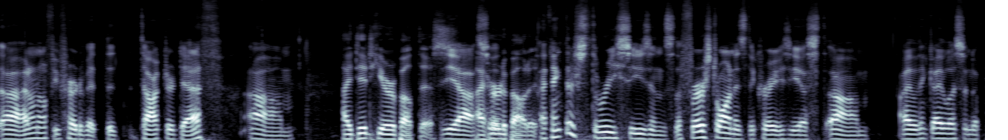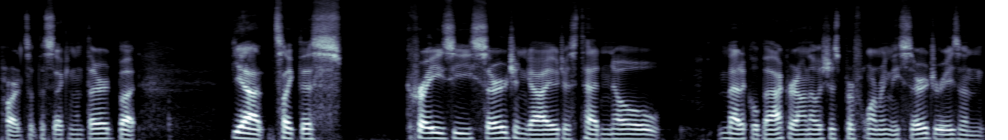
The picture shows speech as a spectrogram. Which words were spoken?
Uh, I don't know if you've heard of it, the Doctor Death. Um, I did hear about this. Yeah, I so heard about it. I think there's three seasons. The first one is the craziest. Um, I think I listened to parts of the second and third, but yeah, it's like this crazy surgeon guy who just had no medical background that was just performing these surgeries and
